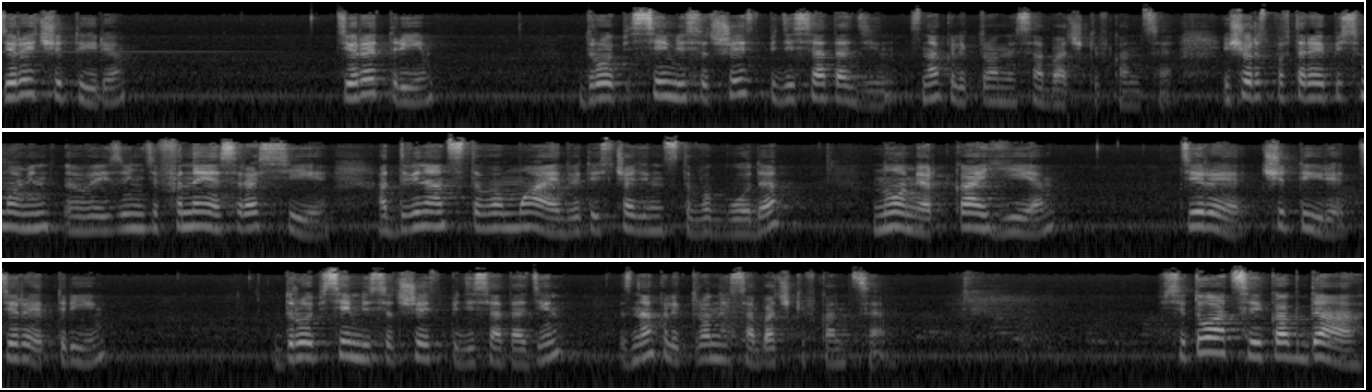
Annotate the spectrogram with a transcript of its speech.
тире 4, тире 3, дробь 7651, знак электронной собачки в конце. Еще раз повторяю письмо, э, извините, ФНС России от 12 мая 2011 года, номер КЕ-4-3, дробь 7651, знак электронной собачки в конце. В ситуации, когда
